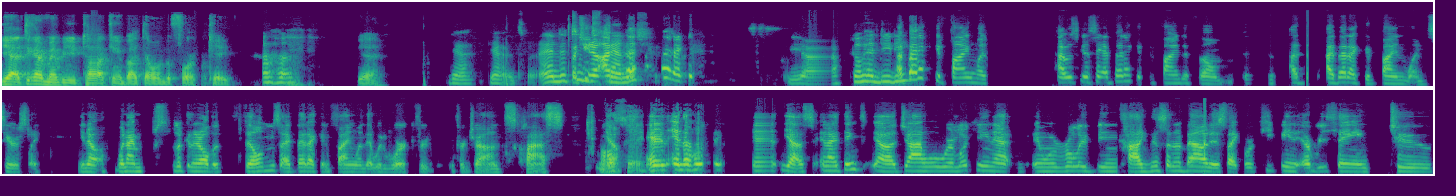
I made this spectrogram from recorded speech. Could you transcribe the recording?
yeah, I think I remember you talking about that one before, Kate. Uh-huh. Yeah. Yeah, yeah, it's and it's but in you know I bet, Spanish. I bet I could yeah Go ahead, Dee I bet I could find one. I was gonna say, I bet I could find a film. I, I bet I could find one. Seriously, you know, when I'm looking at all the films, I bet I can find one that would work for for John's class. Yeah, and and the whole thing. And yes, and I think uh, John, what we're looking at and we're really being cognizant about is like we're keeping everything to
